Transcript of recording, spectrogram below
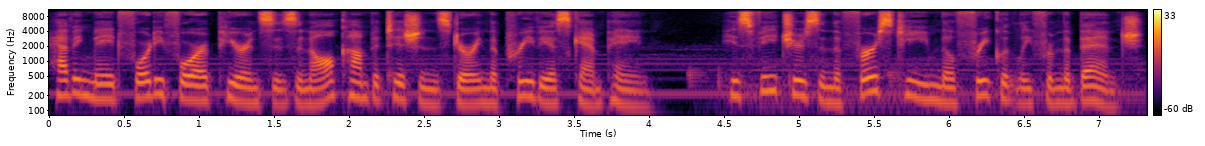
having made 44 appearances in all competitions during the previous campaign. His features in the first team, though frequently from the bench,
